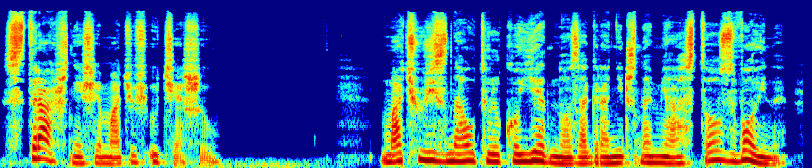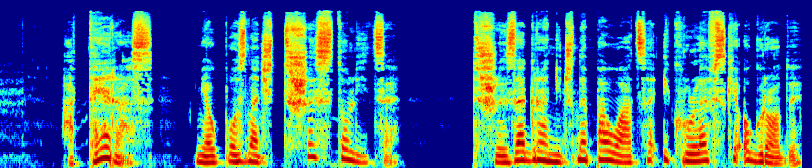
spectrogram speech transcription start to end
Strasznie się Maciuś ucieszył. Maciuś znał tylko jedno zagraniczne miasto z wojny, a teraz miał poznać trzy stolice, trzy zagraniczne pałace i królewskie ogrody,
